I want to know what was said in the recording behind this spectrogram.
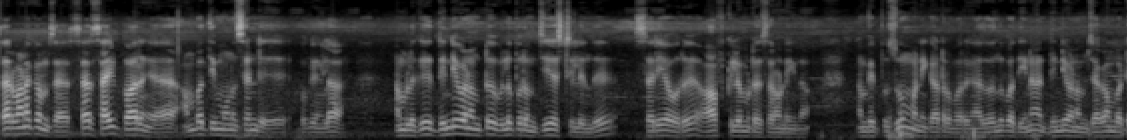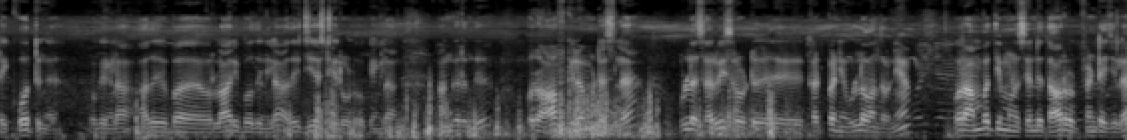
சார் வணக்கம் சார். சார் சைட் பாருங்கள் ஐம்பத்தி மூணு செண்டு ஓகேங்களா? நம்மளுக்கு திண்டிவனம் டு விழுப்புரம் ஜிஎஸ்டிலேருந்து சரியாக ஒரு ஆஃப் கிலோமீட்டர் சரௌண்டிங் தான். நம்ம இப்போ ஜூம் பண்ணி காட்டுறோம் பாருங்கள் அது வந்து பார்த்திங்கன்னா திண்டிவனம் ஜெகாம்பேட்டை கோர்ட்டுங்க ஓகேங்களா? அது இப்போ ஒரு லாரி போகுதுங்களா? அது ஜிஎஸ்டி ரோடு ஓகேங்களா? அங்கேருந்து ஒரு ஆஃப் கிலோமீட்டர்ஸில் உள்ள சர்வீஸ் ரோட்டு கட் பண்ணி உள்ளே வந்தோடனே ஒரு ஐம்பத்தி மூணு சென்ட் தார் ரோட் ஃப்ரண்டேஜில்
